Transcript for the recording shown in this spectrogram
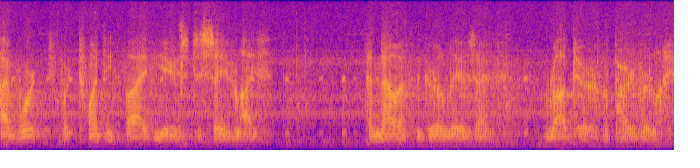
I've worked for 25 years to save life. And now if the girl lives, I've robbed her of a part of her life.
